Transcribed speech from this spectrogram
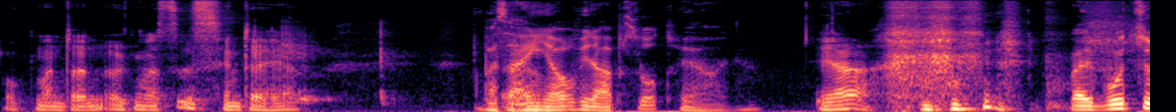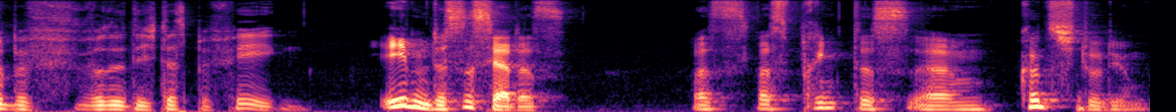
ob man dann irgendwas ist hinterher. Was ja. eigentlich auch wieder absurd wäre. Ne? Ja. Weil wozu würde dich das befähigen? Eben, das ist ja das. Was, was bringt das ähm, Kunststudium?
